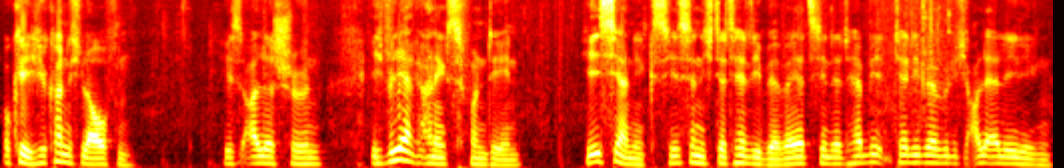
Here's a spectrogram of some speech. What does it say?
Okay, hier kann ich laufen. Hier ist alles schön. Ich will ja gar nichts von denen. Hier ist ja nichts. Hier ist ja nicht der Teddybär. Wäre jetzt hier der Teddy Teddybär, würde ich alle erledigen.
